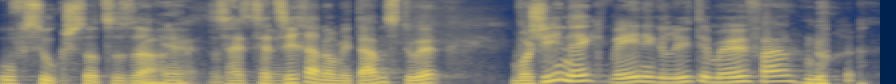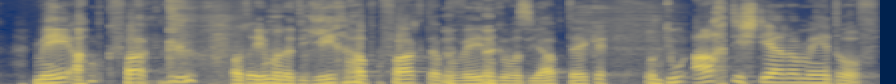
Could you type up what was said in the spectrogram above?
aufsuchst sozusagen. Ja. Das heißt, es hat sicher auch noch mit dem zu tun. Wahrscheinlich weniger Leute im ÖV, nur mehr abgefuckt oder immer noch die gleichen abgefuckt, aber weniger, was sie abdecken. Und du achtest ja noch mehr drauf.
